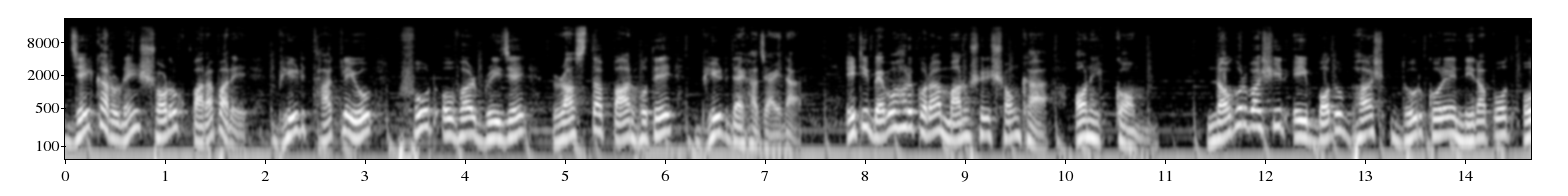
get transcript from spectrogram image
যে কারণে সড়ক পারাপারে ভিড় থাকলেও ফুট ওভার ব্রিজে রাস্তা পার হতে ভিড় দেখা যায় না। এটি ব্যবহার করা মানুষের সংখ্যা অনেক কম। নগরবাসীর এই বদভ্যাস দূর করে নিরাপদ ও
